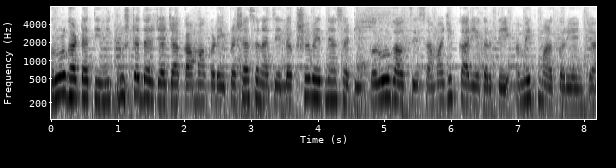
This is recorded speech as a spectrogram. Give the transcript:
करूळ घाटातील निकृष्ट दर्जाच्या कामाकडे प्रशासनाचे लक्ष वेधण्यासाठी करूळ गावचे सामाजिक कार्यकर्ते अमित माळकर यांच्या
